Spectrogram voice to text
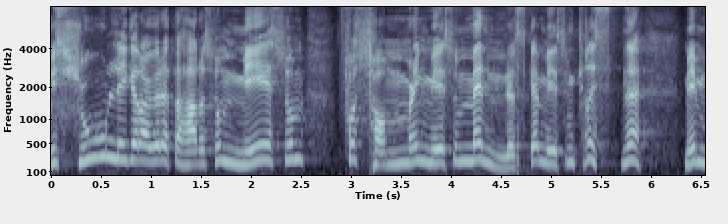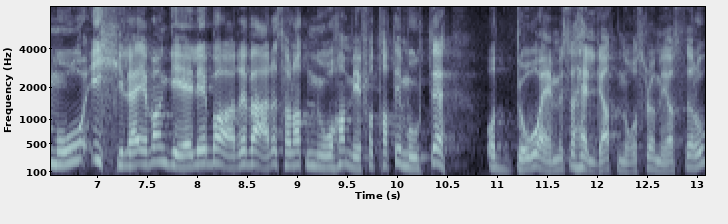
Misjon ligger òg i dette her, som vi som forsamling, vi som mennesker, vi som kristne Vi må ikke la evangeliet bare være sånn at nå har vi fått tatt imot det, og da er vi så heldige at nå slår vi oss til ro.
